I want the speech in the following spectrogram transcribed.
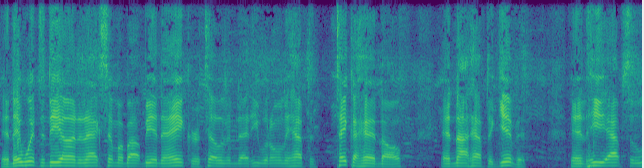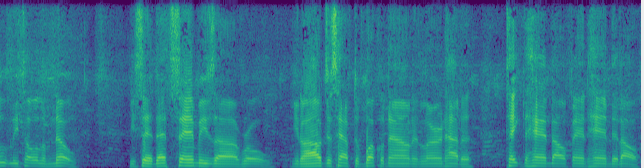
And they went to Deion and asked him about being the anchor, telling him that he would only have to take a handoff and not have to give it. And he absolutely told him no. He said, That's Sammy's uh, role. You know, I'll just have to buckle down and learn how to take the handoff and hand it off.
